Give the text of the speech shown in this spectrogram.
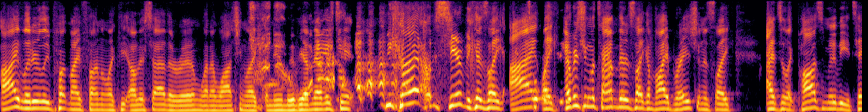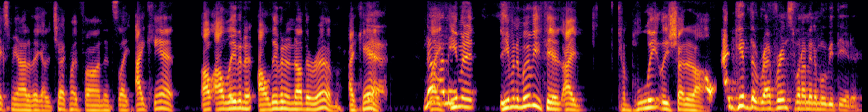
I literally put my phone on like the other side of the room when I'm watching like a new movie I've never seen. Because I'm serious because like I like every single time there's like a vibration, it's like I have to like pause the movie, it takes me out of it, I gotta check my phone. It's like I can't. I'll, I'll live in it. I'll live in another room. I can't. No, like I mean, even at, even a movie theater, I completely shut it off. Oh, I give the reverence when I'm in a movie theater.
